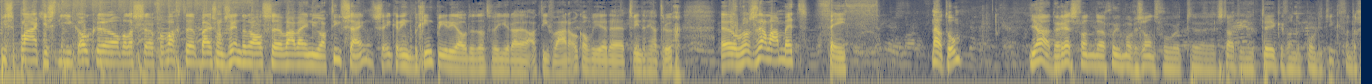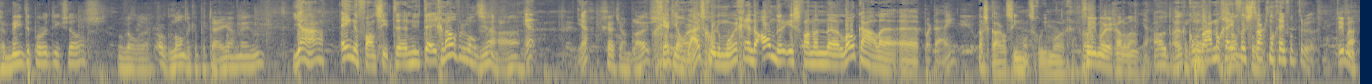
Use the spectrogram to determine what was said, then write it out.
Typische plaatjes die ik ook eh, al wel eens eh, verwacht eh, bij zo'n zender als waar wij nu actief zijn. Zeker in de beginperiode dat we hier actief waren, ook alweer eh 20 jaar terug. Rosella met Faith. Nou Tom, Ja, de rest van uh, Goedemorgen Zandvoort staat in het teken van de politiek, van de gemeentepolitiek zelfs. Hoewel er ook landelijke partijen aan meedoen. ja, een ervan zit nu tegenover ons. Ja, Ja. Ja. Gert-Jan Bluis. Gert-Jan Bluis, goedemorgen. En de ander is van een eh, lokale eh, partij. Dat is Karel Simons, goedemorgen. Goedemorgen allemaal. Ja. Ik kom daar nog even, Zandvoort. straks nog even op terug. Prima.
